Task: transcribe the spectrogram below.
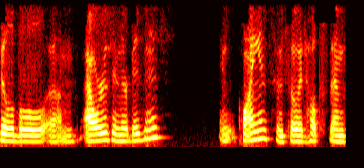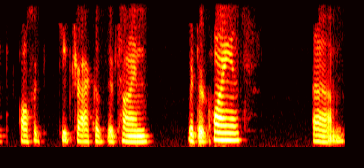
billable um, hours in their business and clients, and so it helps them also keep track of their time with their clients. Um,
